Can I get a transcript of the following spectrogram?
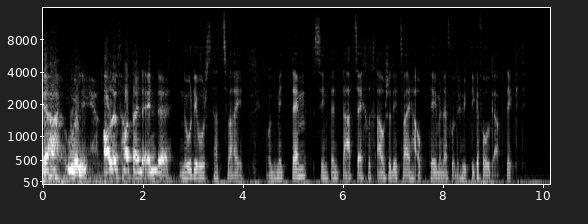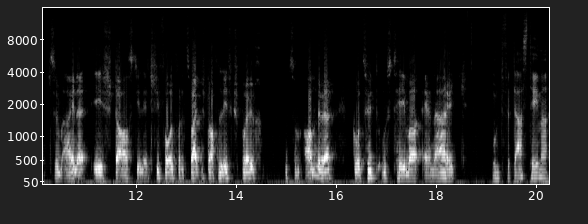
Ja, Uli, alles hat ein Ende. Nur die Wurst hat zwei. Und mit dem sind dann tatsächlich auch schon die zwei Hauptthemen von der heutigen Folge abdeckt. Zum einen ist das die letzte Folge von der zweiten Staffel Liftgespräch und zum anderen geht es heute ums Thema Ernährung. Und für das Thema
